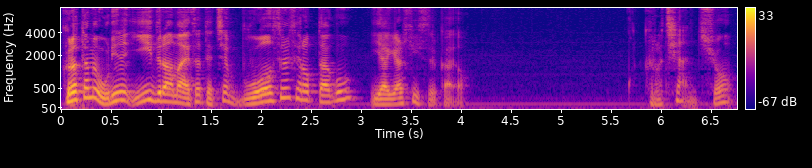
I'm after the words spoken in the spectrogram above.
그렇다면 우리는 이 드라마에서 대체 무엇을 새롭다고 이야기할 수 있을까요? 그렇지 않죠.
